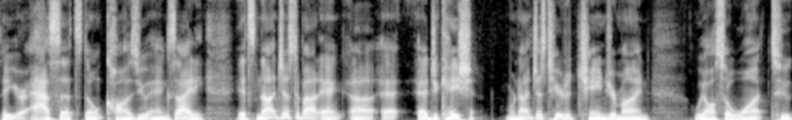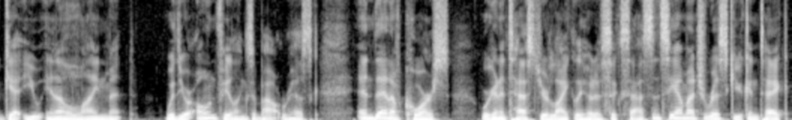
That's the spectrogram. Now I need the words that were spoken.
that your assets don't cause you anxiety. It's not just about uh, education. We're not just here to change your mind. We also want to get you in alignment with your own feelings about risk. And then, of course, we're going to test your likelihood of success and see how much risk you can take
